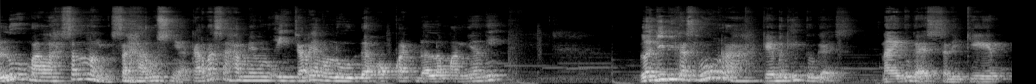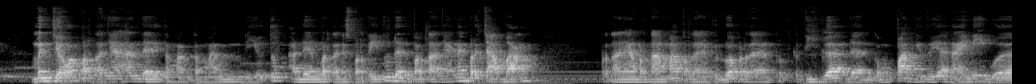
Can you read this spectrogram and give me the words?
lu malah seneng seharusnya. Karena saham yang lu incar yang lu udah oprek dalamannya nih lagi dikasih murah. Kayak begitu guys. Nah itu guys sedikit menjawab pertanyaan dari teman-teman di YouTube. Ada yang bertanya seperti itu dan pertanyaannya bercabang. Pertanyaan pertama pertanyaan kedua pertanyaan ketiga dan keempat gitu ya. Nah ini gue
